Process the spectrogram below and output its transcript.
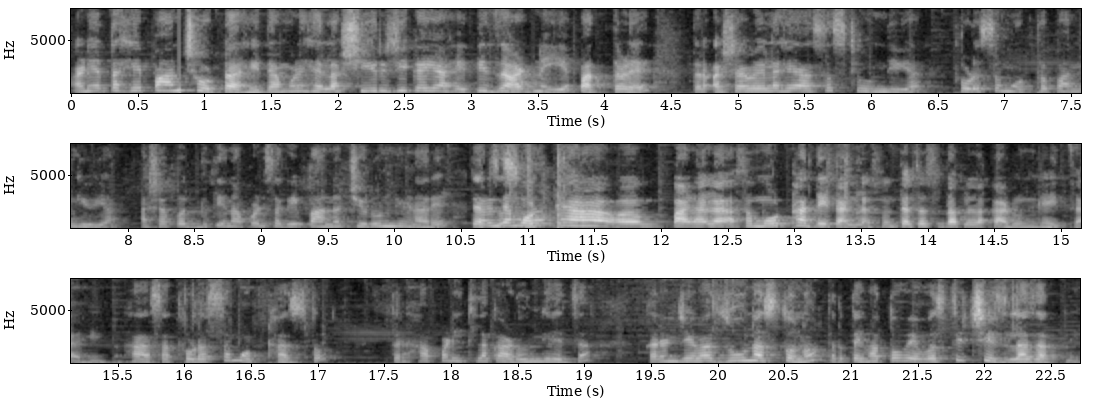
आणि आता हे पान छोटं आहे त्यामुळे ह्याला शीर जी काही आहे ती जाड नाही आहे पातळ आहे. तर अशा वेळेला हे असंच ठेवून देऊया. थोडंसं मोठं पान घेऊया. अशा पद्धतीनं आपण सगळी पानं चिरून घेणार आहे. कारण त्या मोठ्या पानाला असं मोठा देठ आलेला असून त्याचा सुद्धा आपल्याला काढून घ्यायचा आहे. हा असा थोडासा मोठा असतो. तर हा पण इथला काढून घ्यायचा. कारण जेव्हा जून असतो ना तर तेव्हा तो व्यवस्थित शिजला जात नाही.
